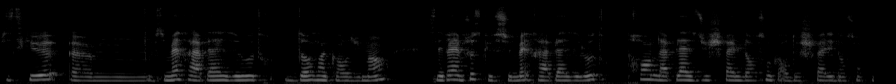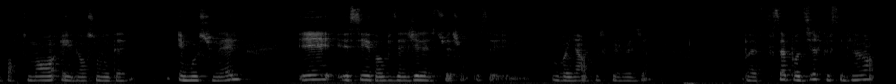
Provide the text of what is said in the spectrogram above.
puisque euh, se mettre à la place de l'autre dans un corps d'humain, ce n'est pas la même chose que se mettre à la place de l'autre, prendre la place du cheval dans son corps de cheval et dans son comportement et dans son état émotionnel et essayer d'envisager la situation. Vous voyez un peu ce que je veux dire Bref, tout ça pour dire que c'est bien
